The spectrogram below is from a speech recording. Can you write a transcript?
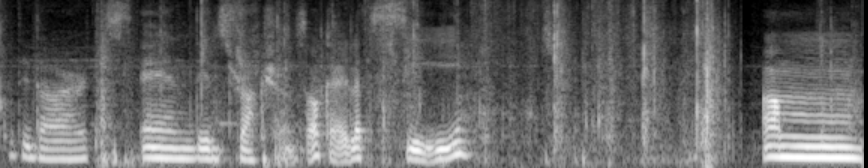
20 darts and the instructions. Okay, let's see. Um.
